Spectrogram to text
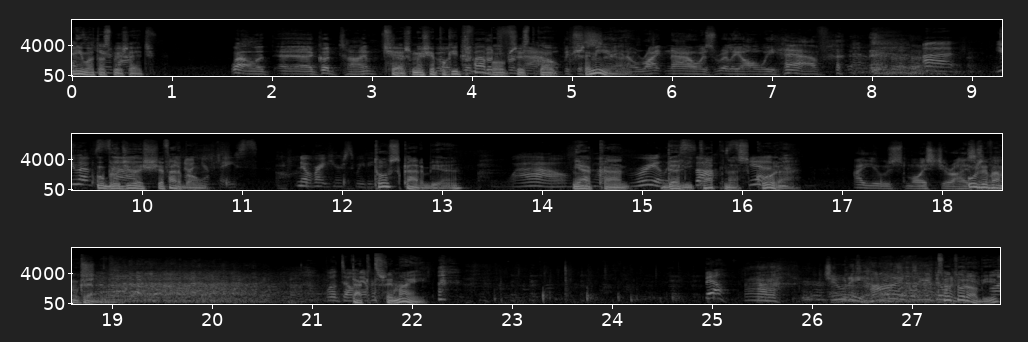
Miło to słyszeć. Cieszmy się, póki trwa, bo wszystko przemija. have. Ubrudziłeś się farbą. No, Tu skarbie. Jaka delikatna skóra. Używam kremu. Tak trzymaj. Co tu robisz?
